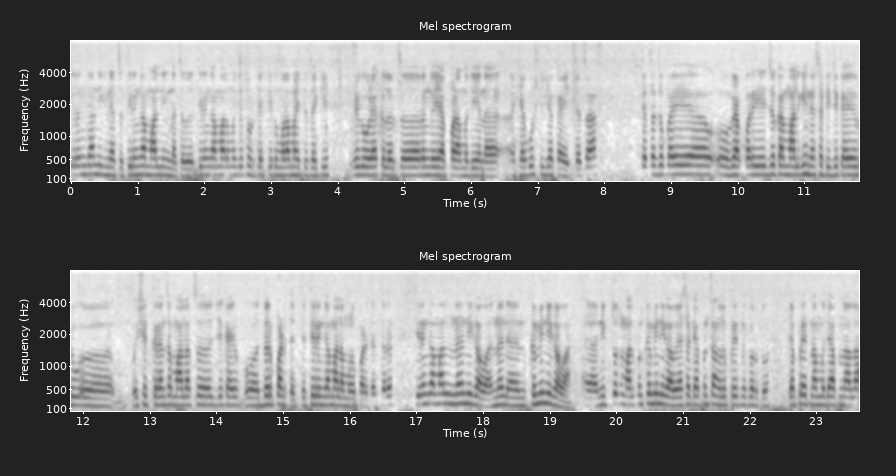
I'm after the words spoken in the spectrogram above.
तिरंगा निघण्याचं तिरंगा माल निघण्याचं तिरंगा माल म्हणजे थोडक्यात की तुम्हाला माहितीच आहे की वेगवेगळ्या कलरचं रंग ह्या फळामध्ये येणं ह्या गोष्टी ज्या काय आहेत त्याचा त्याचा जो काही व्यापारी जो काय माल घेण्यासाठी जे काही रु- शेतकऱ्यांचा मालाचं जे काही दर पाडतात ते तिरंगा मालामुळे पाडतात. तर तिरंगा माल न निघावा न कमी निघावा निघतोच माल पण कमी निघावा यासाठी आपण चांगला प्रयत्न करतो. त्या प्रयत्नामध्ये आपणाला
